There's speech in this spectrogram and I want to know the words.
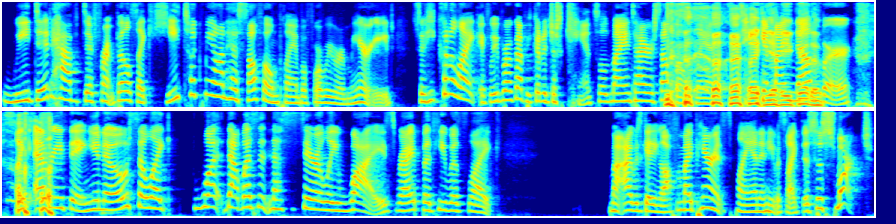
we did have different bills. Like, he took me on his cell phone plan before we were married. So he could have, like, if we broke up, he could have just canceled my entire cell phone plan, taken Yeah, my number, like everything, you know? So, like, what that wasn't necessarily wise, right? But he was like, my, I was getting off of my parents' plan and he was like, this is smart.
